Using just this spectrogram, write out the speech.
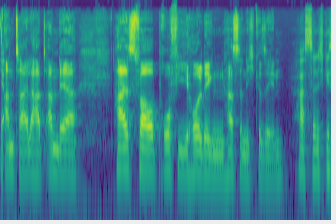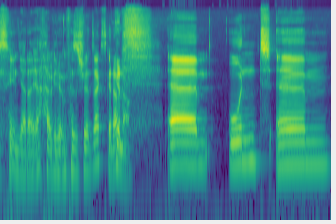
ja. Anteile hat an der HSV Profi Holding, hast du nicht gesehen. Hast du nicht gesehen, ja, da, ja, wie du immer so schön sagst, genau. Genau. Ähm, und ähm,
